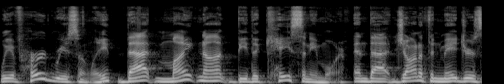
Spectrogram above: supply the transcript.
we have heard recently that might not be the case anymore, and that Jonathan Majors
